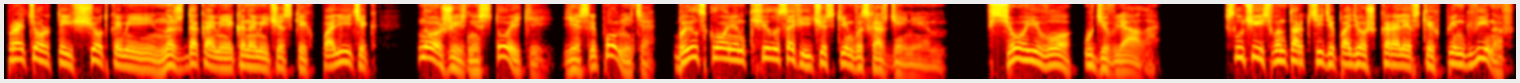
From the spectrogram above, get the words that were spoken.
протертый щетками и наждаками экономических политик, но жизнестойкий, если помните, был склонен к философическим восхождениям. Все его удивляло. Случись в Антарктиде падеж королевских пингвинов,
